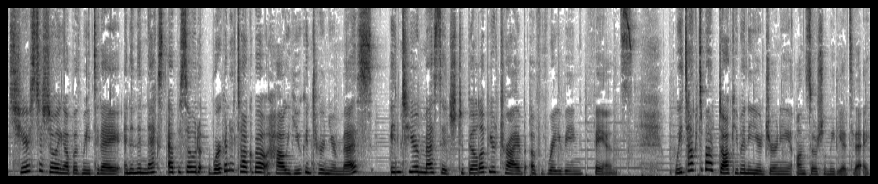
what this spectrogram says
cheers to showing up with me today. And in the next episode, we're going to talk about how you can turn your mess into your message to build up your tribe of raving fans. We talked about documenting your journey on social media today,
